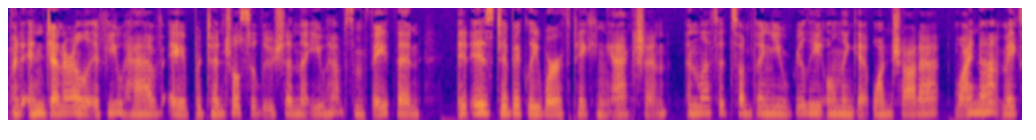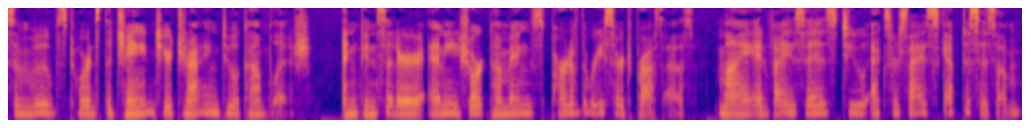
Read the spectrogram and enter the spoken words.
But in general, if you have a potential solution that you have some faith in, it is typically worth taking action. Unless it's something you really only get one shot at, why not make some moves towards the change you're trying to accomplish? And consider any shortcomings part of the research process. My advice is to exercise skepticism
